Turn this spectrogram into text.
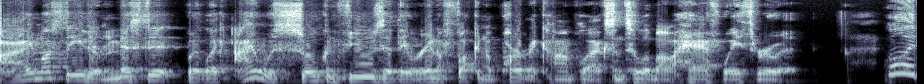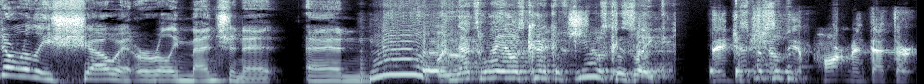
I must have either missed it, but like, I was so confused that they were in a fucking apartment complex until about halfway through it. Well, they don't really show it or really mention it. And No, and that's why I was kind of confused because, like, They just show the apartment that they're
